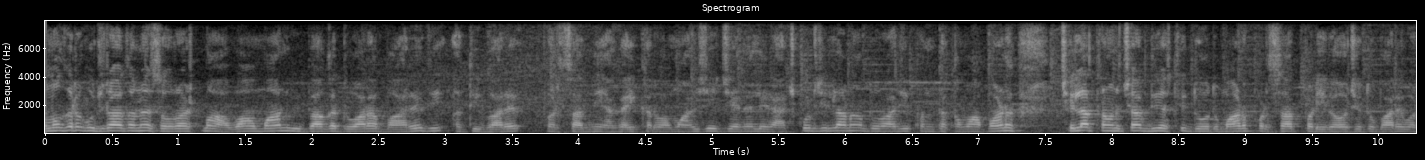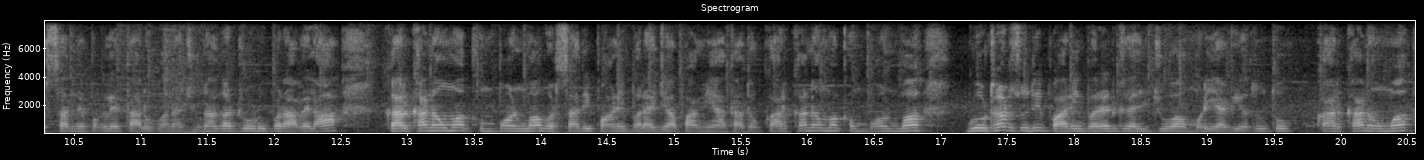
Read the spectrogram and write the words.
સમગ્ર ગુજરાત અને સૌરાષ્ટ્રમાં હવામાન વિભાગ દ્વારા ભારેથી અતિભારે વરસાદની આગાહી કરવામાં આવી છે. જેને લઈ રાજકોટ જિલ્લાના ધોરાજી પંથકમાં પણ છેલ્લા ત્રણ ચાર દિવસથી ધોધમાર વરસાદ પડી રહ્યો છે. તો ભારે વરસાદને પગલે તાલુકાના જૂનાગઢ રોડ ઉપર આવેલા કારખાનાઓમાં કમ્પાઉન્ડમાં વરસાદી પાણી ભરાઈ જવા પામ્યા હતા. તો કારખાનાઓમાં કમ્પાઉન્ડમાં ગોઠણ સુધી પાણી ભરાઈ ગયેલ જોવા મળી આવ્યું હતું. તો કારખાનાઓમાં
